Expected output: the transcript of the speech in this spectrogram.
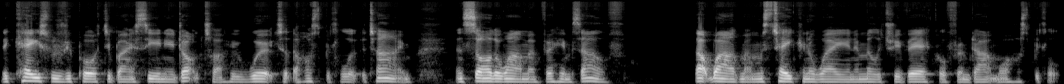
The case was reported by a senior doctor who worked at the hospital at the time and saw the wildman for himself. That wildman was taken away in a military vehicle from Dartmoor Hospital,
